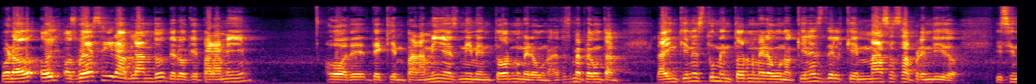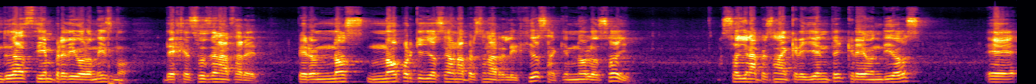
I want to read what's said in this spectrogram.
Bueno, hoy os voy a seguir hablando de lo que para mí, o de, quien para mí es mi mentor número uno. A veces me preguntan, Lain, ¿quién es tu mentor número uno? ¿Quién es del que más has aprendido? Y sin duda siempre digo lo mismo, de Jesús de Nazaret. Pero no, no porque yo sea una persona religiosa, que no lo soy. Soy una persona creyente, creo en Dios, eh,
